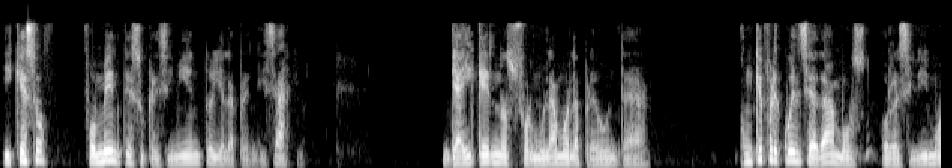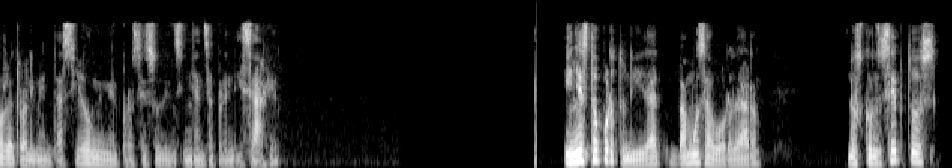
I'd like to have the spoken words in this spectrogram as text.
y que eso fomente su crecimiento y el aprendizaje. De ahí que nos formulamos la pregunta, ¿con qué frecuencia damos o recibimos retroalimentación en el proceso de enseñanza-aprendizaje? En esta oportunidad vamos a abordar los conceptos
